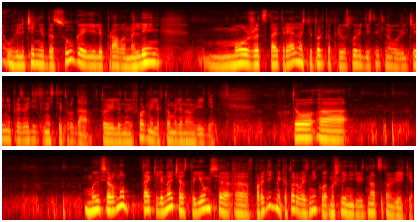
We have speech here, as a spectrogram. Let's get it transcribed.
э, увеличение досуга или право на лень может стать реальностью только при условии действительного увеличения производительности труда в той или иной форме или в том или ином виде, то э, мы все равно так или иначе остаемся э, в парадигме, которая возникла в мышлении в XIX веке.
